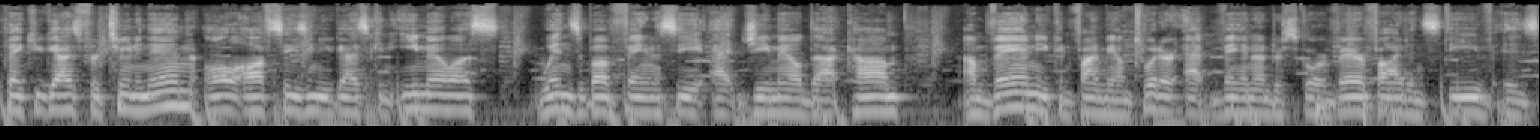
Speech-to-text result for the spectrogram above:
Thank you guys for tuning in. All off season, you guys can email us, winsabovefantasy at gmail.com. I'm Van. You can find me on Twitter at Van underscore verified, and Steve is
